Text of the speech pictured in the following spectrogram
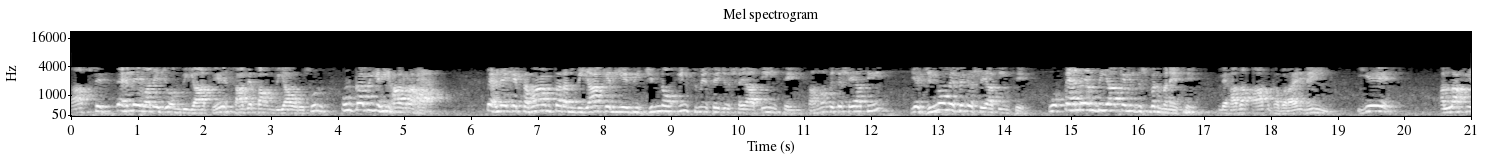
آپ سے پہلے والے جو انبیاء تھے، سابقہ انبیاء اور رسول، ان کا بھی یہی حال رہا۔ پہلے کے تمام تر انبیاء کے لیے بھی جنوں انس میں سے جو شیاطین تھے، انسانوں میں سے شیاطین، یا جنوں میں سے جو شیاطین تھے، وہ پہلے انبیاء کے بھی دشمن بنے تھے۔ لہذا آپ گھبرائے نہیں۔ یہ اللہ کی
